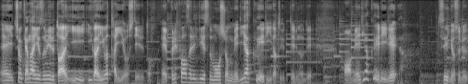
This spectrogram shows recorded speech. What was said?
えー、一応 Can I Use 見ると IE 以外は対応していると。えー、Prefers Reduced Motion media query だと言っているので、あ media query で制御する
